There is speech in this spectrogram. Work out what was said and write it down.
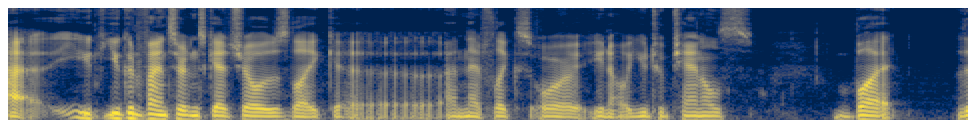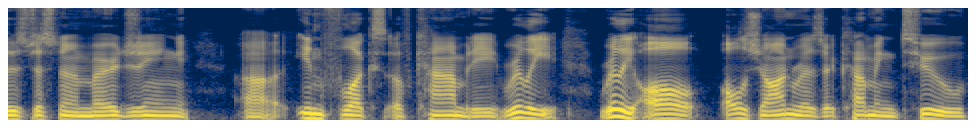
uh, you you can find certain sketch shows like uh, on Netflix or you know YouTube channels, but there's just an emerging uh, influx of comedy. Really, really, all all genres are coming to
